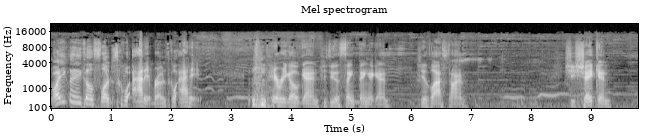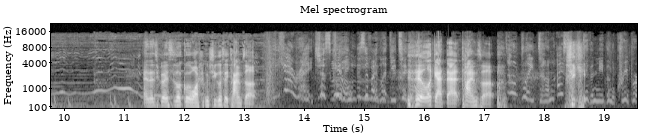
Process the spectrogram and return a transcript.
Why are you going so slow? Just go at it, bro. Just go at it. Here we go again. She's doing the same thing again. She did last time. She's shaking. And then she goes, look, watch. She goes say time's up. Yeah, right. Just kidding. As if I'd let you tickle. look at that. Time's up. Don't play dumb. I She said can't- didn't need them creeper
